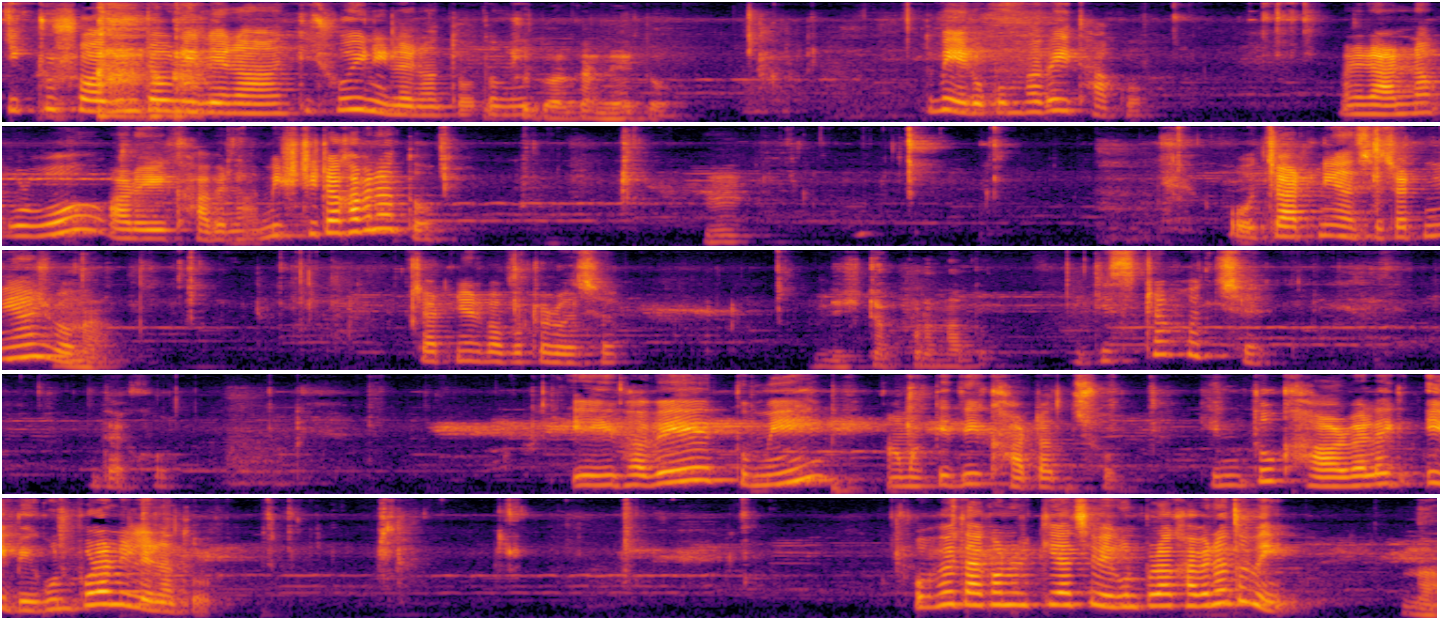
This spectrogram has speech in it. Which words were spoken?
একটু সয়াবিনটাও নিলে না কিছুই নিলে না তো তুমি। দরকার নেই তো। তুমি এরকমভাবেই থাকো। মানে রান্না করব আর এই খাবে না। মিষ্টিটা খাবে না তো? ও চাটনি আছে। চাটনি নিয়ে আসব? চাটনি আর পাঁপড়টা রয়েছে। ডিস্টার্ব করো না তো। ডিস্টার্ব হচ্ছে? দেখো। এইভাবে তুমি আমাকে দিয়ে খাটাচ্ছ। কিন্তু খাওয়ার বেলায় এই বেগুন পোড়া নিলে না তো? ওভাবে তাকানোর কি আছে? বেগুন পোড়া খাবে না তুমি? না।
